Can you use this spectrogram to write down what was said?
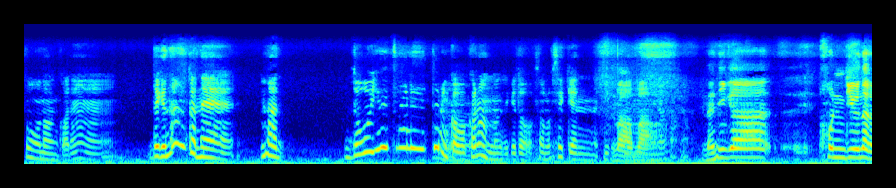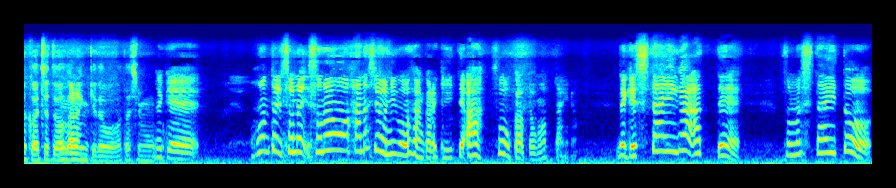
そうなんかね。だけどなんかねまあどういうつもりで言ってるのかわからんなんだけど、その世間の一般の皆さんが、まあまん。何が本流なのかはちょっとわからんけど、私も。だけ本当にそのその話を2号さんから聞いてあそうかと思ったんよだけど死体があってその死体と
